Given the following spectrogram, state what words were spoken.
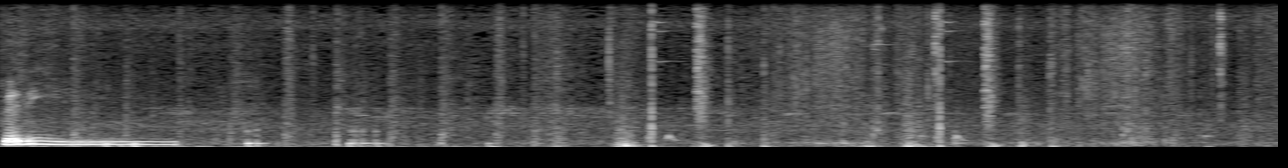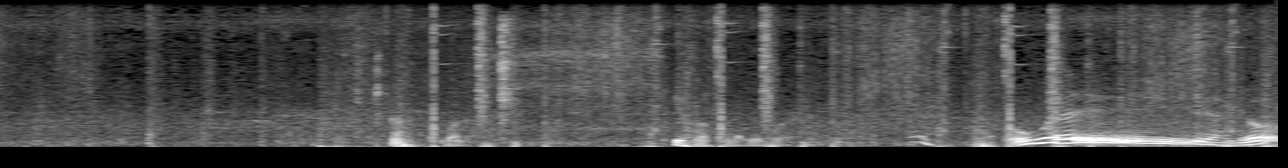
Fitty. Oh, what? Keep up the good work. Away I go.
